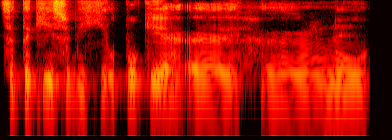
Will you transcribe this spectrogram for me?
Це такий собі хіл. Поки, е, е, ну,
